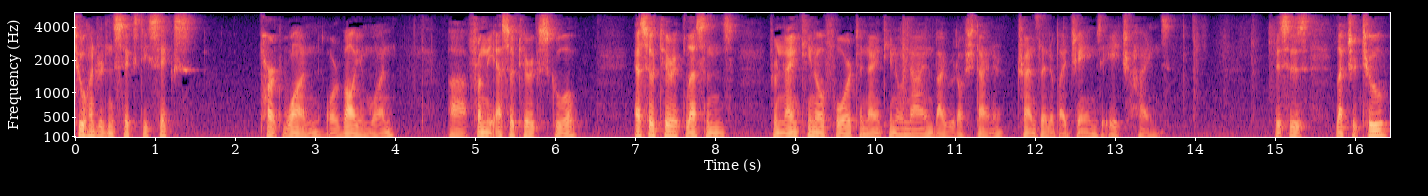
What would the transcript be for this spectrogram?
266, Part 1, or Volume 1, uh, from the Esoteric School, Esoteric Lessons from 1904 to 1909 by Rudolf Steiner, translated by James H. Hindes. This is Lecture 2,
